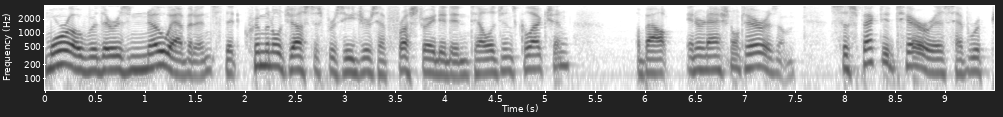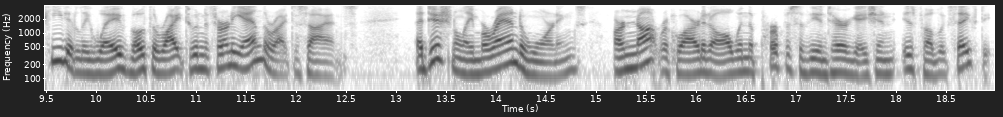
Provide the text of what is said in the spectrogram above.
Moreover, there is no evidence that criminal justice procedures have frustrated intelligence collection about international terrorism. Suspected terrorists have repeatedly waived both the right to an attorney and the right to science. Additionally, Miranda warnings are not required at all when the purpose of the interrogation is public safety.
